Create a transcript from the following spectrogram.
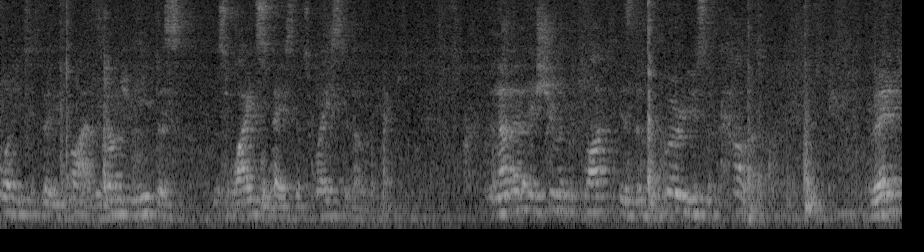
40 to 35. We don't need this, this white space that's wasted over here. Another issue with the plot is the poor use of color. Red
